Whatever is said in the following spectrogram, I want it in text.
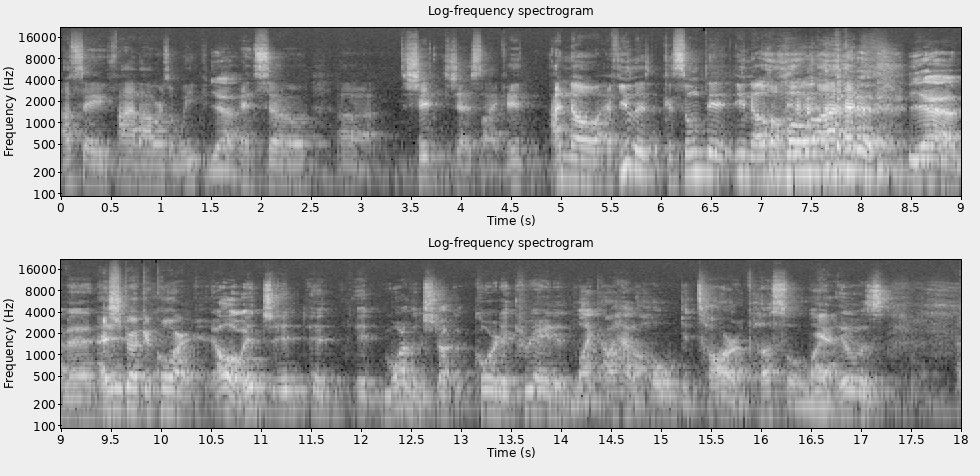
I'd say five hours a week. Yeah. And so uh, shit just like it. I know if you listen, consumed it, you know a whole lot. yeah, man. that It- struck a chord. Oh, it, it it it more than struck a chord. It created like I had a whole guitar of hustle. Like Yeah. it was A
